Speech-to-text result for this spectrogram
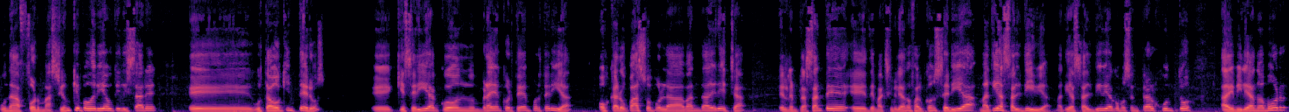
una, formación que podría utilizar eh, Gustavo Quinteros, eh, que sería con Brian Cortés en portería, Óscar Opaso por la banda derecha, el reemplazante de Maximiliano Falcón sería Matías Saldivia. Matías Saldivia como central junto a Emiliano Amor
